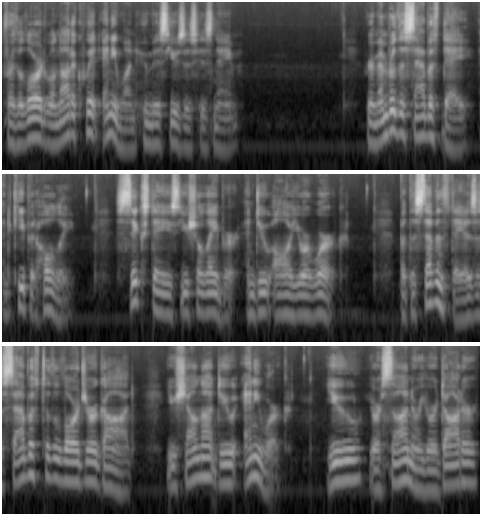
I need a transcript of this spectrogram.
for the Lord will not acquit anyone who misuses his name. Remember the Sabbath day and keep it holy. Six days you shall labor and do all your work. But the seventh day is a Sabbath to the Lord your God. You shall not do any work. You, your son or your daughter,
